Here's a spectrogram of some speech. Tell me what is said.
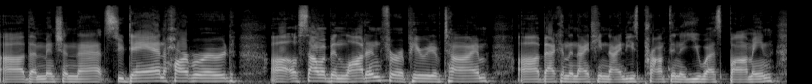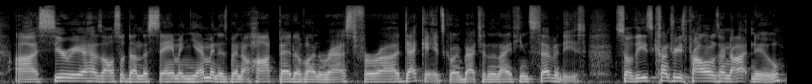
uh, that mentioned that. Sudan harbored uh, Osama bin Laden for a period of time back in the 1990s, prompting a U.S. bombing. Syria has also done the same, and Yemen has been a hotbed of unrest for decades, going back to the 1970s. So these countries' problems are not new.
